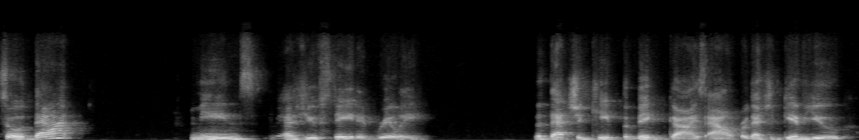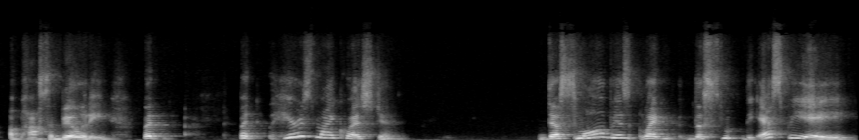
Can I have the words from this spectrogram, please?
so that means, as you stated, really, that that should keep the big guys out or that should give you a possibility but but here's my question does small business like the the SBA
